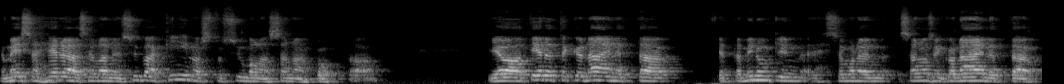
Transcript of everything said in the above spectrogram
ja meissä herää sellainen syvä kiinnostus Jumalan sanan kohtaan. Ja tiedättekö näin, että, että minunkin semmoinen, sanoisinko näin, että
